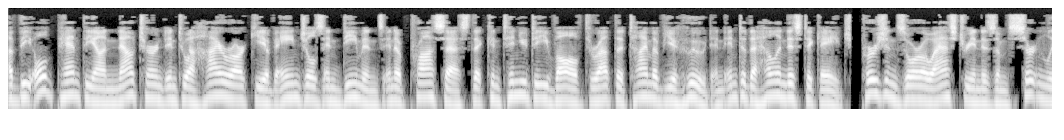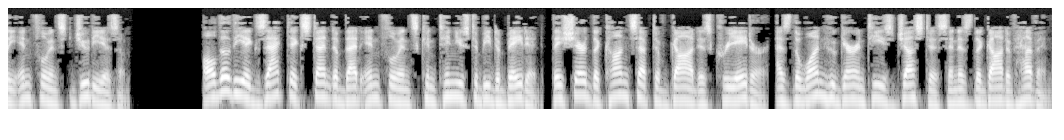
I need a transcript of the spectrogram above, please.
of the old pantheon now turned into a hierarchy of angels and demons in a process that continued to evolve throughout the time of Yehud and into the Hellenistic age. Persian Zoroastrianism certainly influenced Judaism. Although the exact extent of that influence continues to be debated, they shared the concept of God as creator, as the one who guarantees justice and as the God of heaven.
